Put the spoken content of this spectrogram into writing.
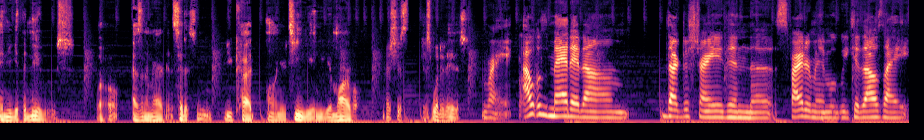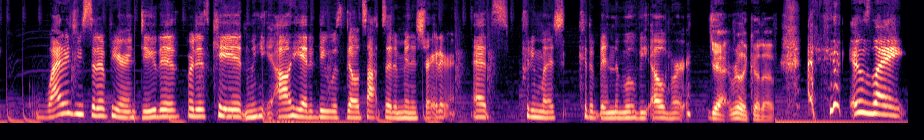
and you get the news. Well, as an American citizen, you cut on your TV and you get Marvel. That's just just what it is. Right. I was mad at um Doctor Strange in the Spider Man movie because I was like, why did you sit up here and do this for this kid? And he, all he had to do was go talk to the administrator. That's pretty much could have been the movie over. Yeah, it really could have. it was like,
